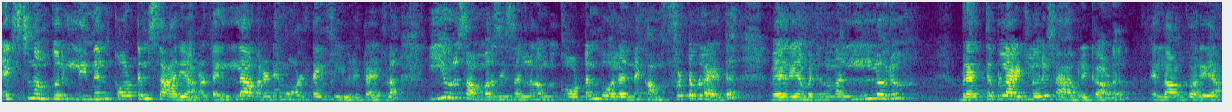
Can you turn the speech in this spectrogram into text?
നെക്സ്റ്റ് നമുക്കൊരു ലിനൻ കോട്ടൺ സാരി ആണ് കേട്ടോ എല്ലാവരുടെയും ഓൾ ടൈം ഫേവറേറ്റ് ആയിട്ടുള്ള ഈ ഒരു സമ്മർ സീസണിൽ നമുക്ക് കോട്ടൺ പോലെ തന്നെ കംഫർട്ടബിൾ ആയിട്ട് വെയർ ചെയ്യാൻ പറ്റുന്ന നല്ലൊരു ബ്രെത്തബിൾ ആയിട്ടുള്ള ഒരു ഫാബ്രിക് ആണ്. എല്ലാവർക്കും അറിയാം.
